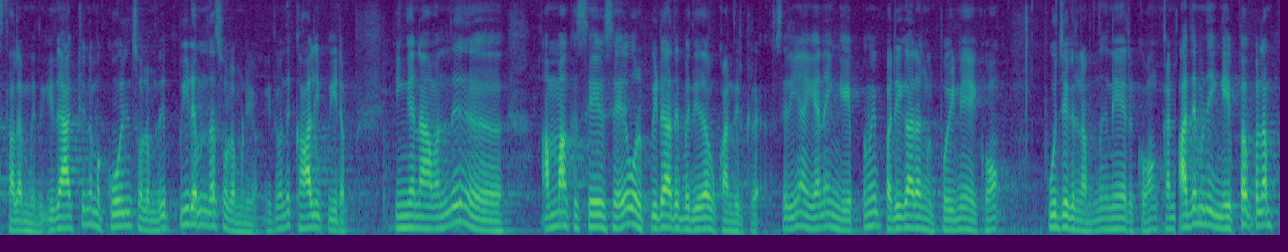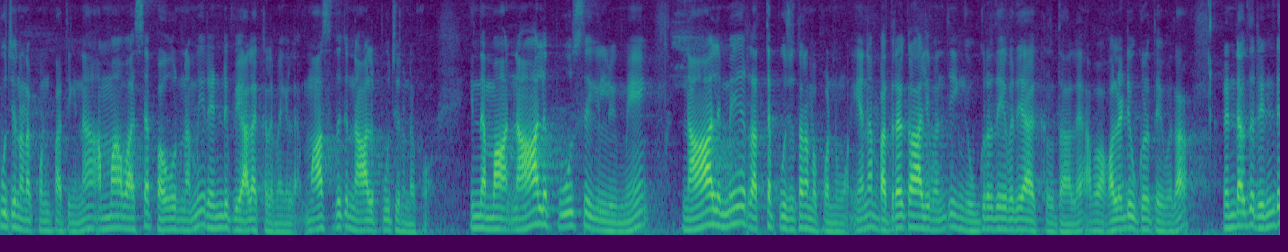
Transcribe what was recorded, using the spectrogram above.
ஸ்தலம் இது. இது ஆக்சுவலி நம்ம கோயில்னு சொல்ல முடியாது. பீடம் தான் சொல்ல முடியும். இது வந்து காளி பீடம். இங்கே நான் வந்து அம்மாவுக்கு சேவை செய்கிற ஒரு பீடாதிபதி தான் உட்காந்துருக்குறேன் சரியா? ஏன்னா இங்கே எப்போவுமே பரிகாரங்கள் போயினே இருக்கும். பூஜைகள் நடந்துக்கினே இருக்கும். கண் அதே மாதிரி இங்கே எப்பப்பெல்லாம் பூஜை நடக்கும்னு பார்த்தீங்கன்னா அமாவாசை பௌர்ணமி ரெண்டு வியாழக்கிழமைகள். மாதத்துக்கு நாலு பூஜை நடக்கும். இந்த மா நாலு பூசைகளுமே நாலுமே ரத்த பூஜை தான் நம்ம பண்ணுவோம். ஏன்னா பத்ரகாளி வந்து இங்கே உக்ரதேவதையாக இருக்கிறதால அவள் ஆல்ரெடி உக்ரதேவதான் ரெண்டாவது ரெண்டு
